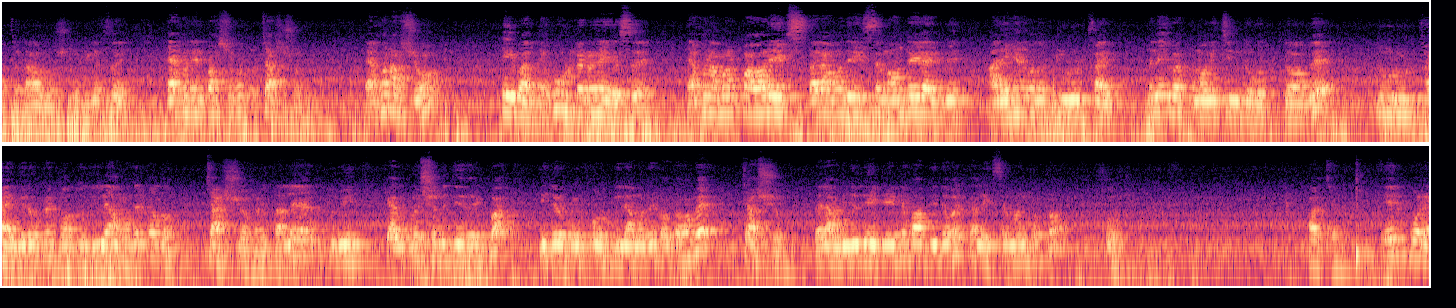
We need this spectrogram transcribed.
আচ্ছা তাও বসল ঠিক আছে? এখন এর পাঁচশো কত? চারশো এখন আসো, এইবার দেখো, উল্টাটা হয়ে গেছে। এখন আমার পাওয়ার এক্স তাহলে আমাদের এক্সের মানটাই লাগবে। আর এখানে কত? টু রুট ফাইভ তাহলে এবার তোমাকে চিন্তা করতে হবে টু রুট ফাইভ এর উপরে কত দিলে আমাদের কত? চারশো হয়। তাহলে তুমি ক্যালকুলেশনে দিয়ে দেখবা, এটার উপরে ফোর দিলে আমাদের কত হবে? চারশো। তাহলে আমি যদি এটা এটা বাদ দিতে পারি, তাহলে এক্সের মান কত? ফোর আচ্ছা এরপরে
